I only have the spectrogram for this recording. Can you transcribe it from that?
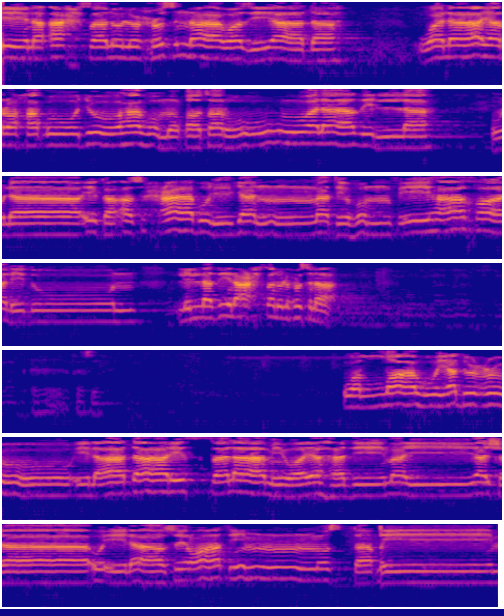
الذين أحسنوا الحسنى وزيادة ولا يرحق وجوههم قطر ولا ذلة أولئك أصحاب الجنة هم فيها خالدون للذين أحسنوا الحسنى. والله يدعو إلى دار السلام ويهدي من يشاء إلى صراط مستقيم.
